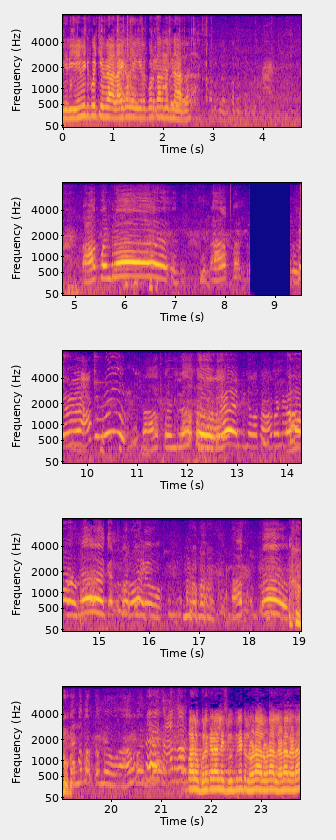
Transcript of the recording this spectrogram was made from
మీరు ఏమిటికి వచ్చిర్రా? లైట్ ఇరగొడతానికి వచ్చినారా? వాళ్ళు గులకరాలే చూపినట్టు లోడా లోడా లడా లడా.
